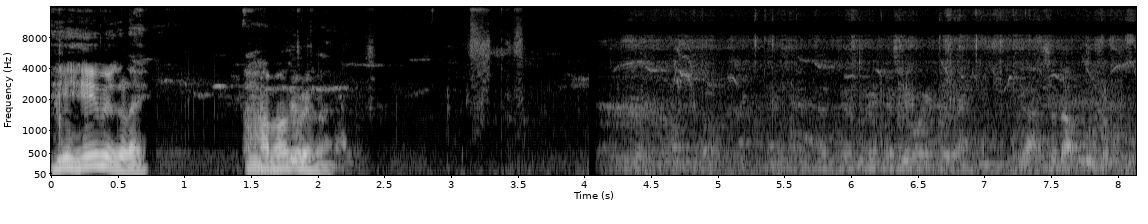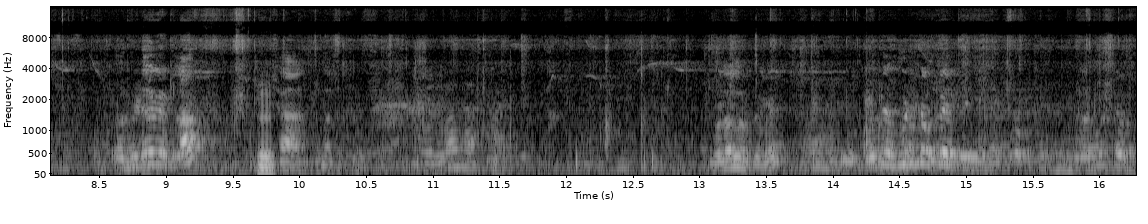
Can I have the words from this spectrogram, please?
हे हे वेगळं आहे. हा भाग वेगळा आहे व्हिडिओ घेतला हा मस्त बोलायला होतं काय इथे व्हिडिओ करतोय ते.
